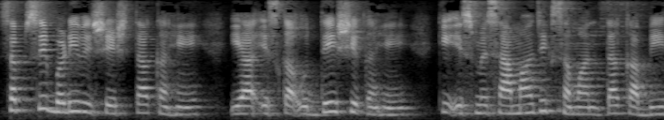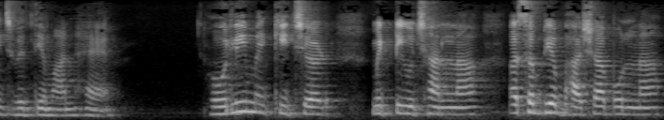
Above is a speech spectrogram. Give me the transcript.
सबसे बड़ी विशेषता कहें या इसका उद्देश्य कहें कि इसमें सामाजिक समानता का बीज विद्यमान है। होली में कीचड़, मिट्टी उछालना, असभ्य भाषा बोलना,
